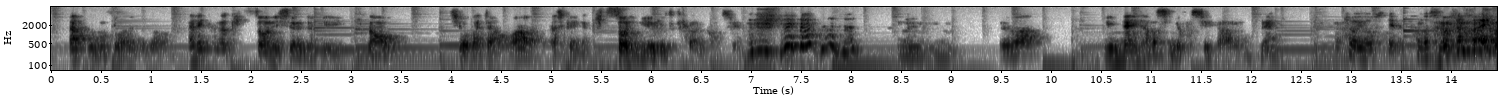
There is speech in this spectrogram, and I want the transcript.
スタッフもそうだけど、誰かがきつそうにしてる時のしおかちゃんは、確かにねきつそうに見える時があるかもしれない。うんうん。それは、みんなに楽しんでほしいがあるんですね。許容してる、楽しみなさい。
